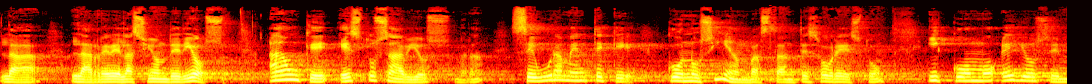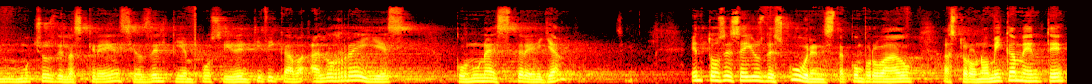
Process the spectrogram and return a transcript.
la, la revelación de Dios. Aunque estos sabios, ¿verdad? Seguramente que conocían bastante sobre esto y como ellos en muchas de las creencias del tiempo se identificaba a los reyes con una estrella, entonces ellos descubren, está comprobado astronómicamente,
